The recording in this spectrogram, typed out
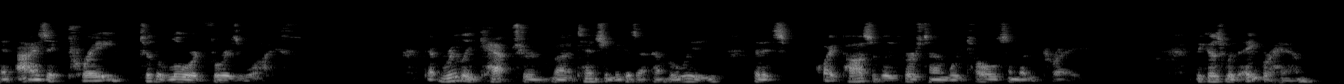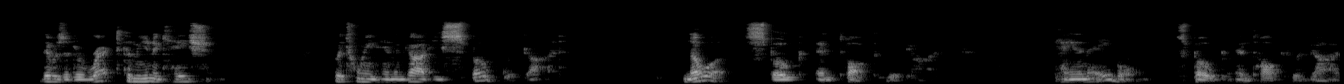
and Isaac prayed to the Lord for his wife. That really captured my attention because I, I believe that it's quite possibly the first time we're told somebody prayed. Because with Abraham, there was a direct communication between him and God. He spoke with God. Noah spoke and talked with God. Cain and Abel spoke and talked with God.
